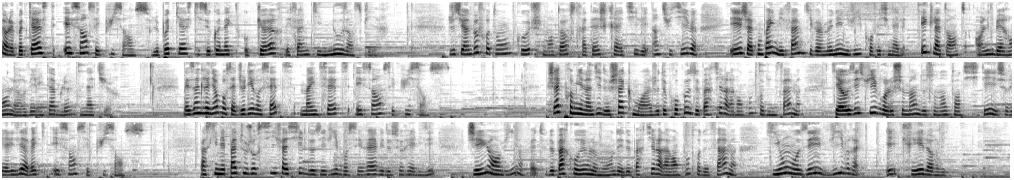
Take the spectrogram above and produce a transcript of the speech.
dans le podcast Essence et Puissance, le podcast qui se connecte au cœur des femmes qui nous inspirent. Je suis Anne Beaufreton, coach, mentor, stratège créative et intuitive, et j'accompagne les femmes qui veulent mener une vie professionnelle éclatante en libérant leur véritable nature. Mes ingrédients pour cette jolie recette, mindset, essence et puissance. Chaque premier lundi de chaque mois, je te propose de partir à la rencontre d'une femme qui a osé suivre le chemin de son authenticité et se réaliser avec essence et puissance. Parce qu'il n'est pas toujours si facile d'oser vivre ses rêves et de se réaliser, j'ai eu envie en fait de parcourir le monde et de partir à la rencontre de femmes qui ont osé vivre et créer leur vie.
